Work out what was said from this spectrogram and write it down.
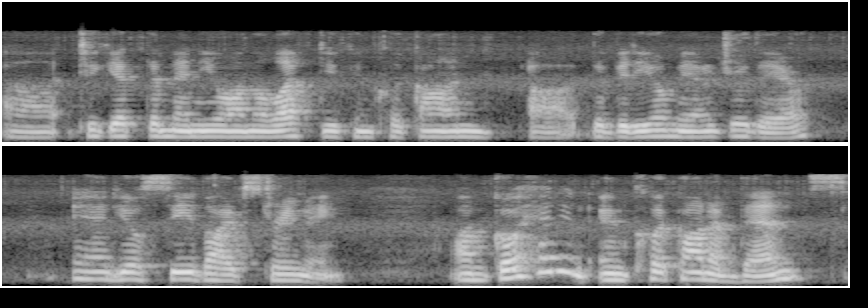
Uh, to get the menu on the left, you can click on uh, the video manager there, and you'll see live streaming. Um, go ahead and, and, click on events.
